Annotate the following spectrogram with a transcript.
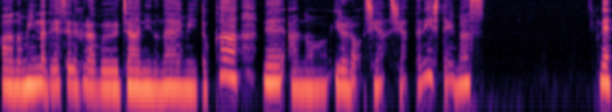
あの、みんなでセルフラブジャーニーの悩みとか、ね、あの、いろいろシェアし合ったりしています。で、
